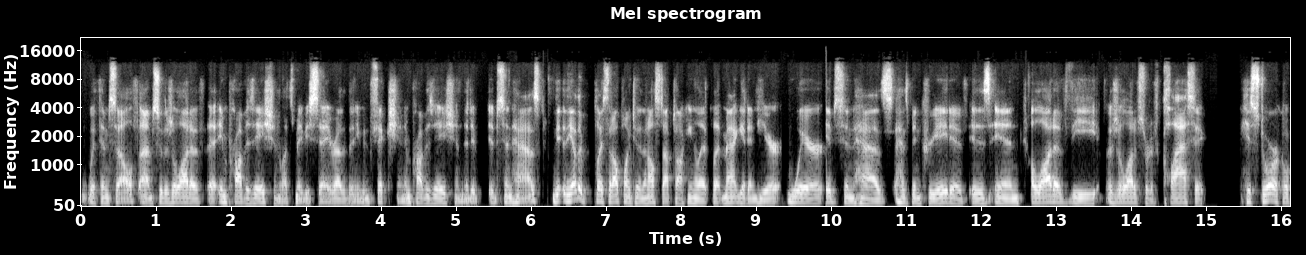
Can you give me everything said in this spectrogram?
with himself. Um, so there's a lot of uh, improvisation, let's maybe say, rather than even fiction, improvisation that Ibsen has. The, the other place that I'll point to, and then I'll stop talking let, let Matt get in here, where Ibsen has has been creative is in a lot of the there's a lot of sort of classic historical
